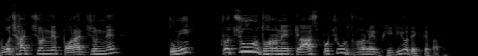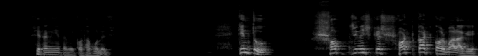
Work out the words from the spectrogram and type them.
বোঝার জন্যে, পড়ার জন্যে তুমি প্রচুর ধরনের ক্লাস, প্রচুর ধরনের ভিডিও দেখতে পাবে। সেটা নিয়ে তো আমি কথা বলেছি। কিন্তু সব জিনিসকে শর্টকাট করবার আগে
